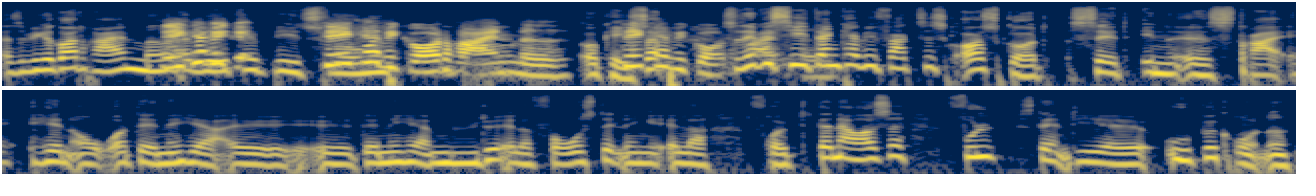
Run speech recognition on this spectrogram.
Altså vi kan godt regne med, det kan at vi, vi kan blive tvunget. Det kan vi godt regne med. Okay, det så, kan vi godt så det vil sige, at den kan vi faktisk også godt sætte en øh, streg hen over denne her, øh, øh, denne her myte eller forestilling eller frygt. Den er også fuldstændig øh, ubegrundet.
